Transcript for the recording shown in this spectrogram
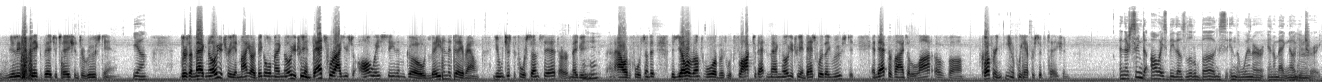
really thick vegetation to roost in. Yeah, There's a magnolia tree in my yard, a big old magnolia tree, and that's where I used to always see them go late in the day, around you know just before sunset or maybe an hour before sunset. The yellow rumped warblers would flock to that magnolia tree, and that's where they roosted, and that provides a lot of um, covering. You know, if we have precipitation. and there seem to always be those little bugs in the winter in a magnolia Mhm. tree.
